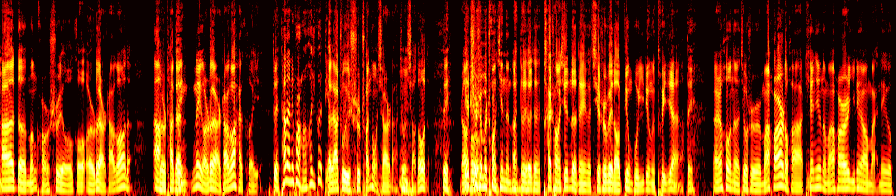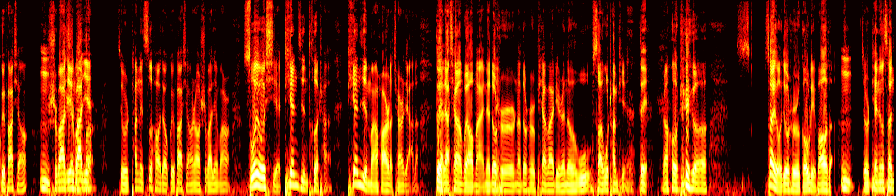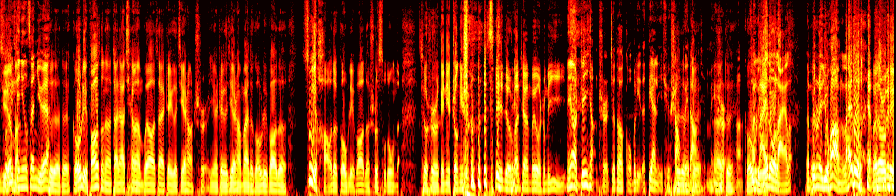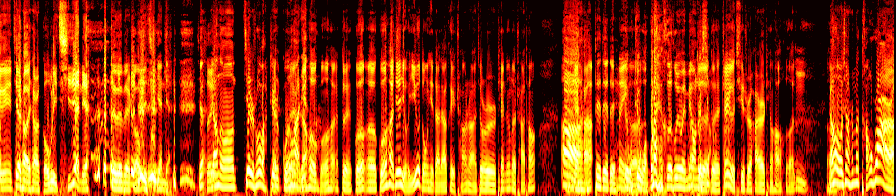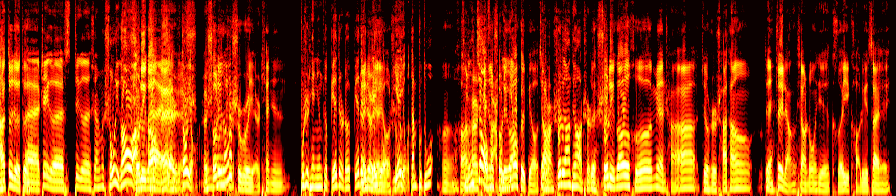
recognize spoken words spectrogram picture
它的门口是有个耳朵眼炸糕的，啊，就是它在那个耳朵眼炸糕还可以。对，它在那块儿好像好几个点。大家注意吃传统馅儿的，就是小豆的。对，然别吃什么创新的啊！对对对，太创新的那个其实味道并不一定推荐啊。对，但然后呢，就是麻花的话，天津的麻花一定要买那个桂发祥，嗯，十八街十八街。就是他那字号叫桂发祥，然后十八街麻花，所有写天津特产、天津麻花的全是假的，大家千万不要买，那都是那都是骗外地人的无三无产品。对，然后这个。再有就是狗不理包子，嗯，就是天津三绝嘛。天津三绝，对对对，狗不理包子呢，大家千万不要在这个街上吃，因为这个街上卖的狗不理包子，最好的狗不理包子是速冻的，就是给你蒸一蒸，所以就完全没有什么意义。您要真想吃，就到狗不理的店里去上回当去，没事。对，狗不理来都来了。咱不是那句话吗？来都来了，回头可以给你介绍一下狗不理旗舰店。对对对，狗不理旗舰店。行，杨总接着说吧。这是古文化街。然后古文化对古呃古文化街有一个东西大家可以尝尝，就是天津的茶汤啊，茶。对对对，那个这我不爱喝，所以我也没往那想。对，这个其实还是挺好喝的。嗯。然后像什么糖画啊，对对对，呃，这个这个像什么手里糕啊，手里糕，这是都有。手里糕是不是也是天津？不是天津特别地儿都别的也有也有，但不多。嗯，可能叫法手里糕会比较叫法。手里糕挺好吃的。对，手里糕和面茶就是茶汤，对这两项东西可以考虑在，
